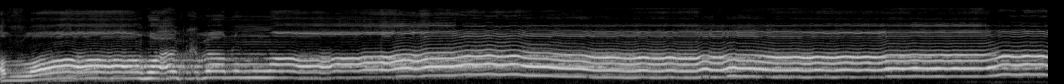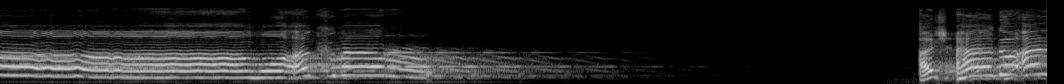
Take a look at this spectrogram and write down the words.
الله أكبر الله أكبر أشهد أن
